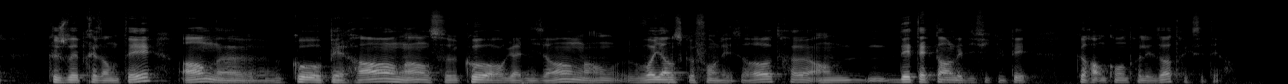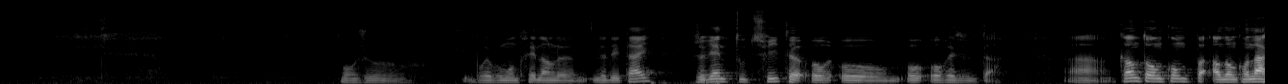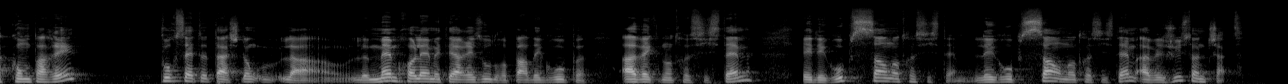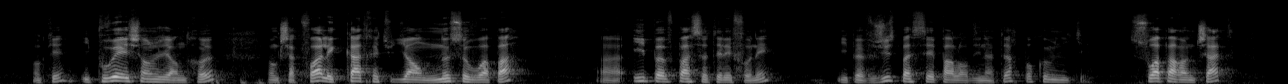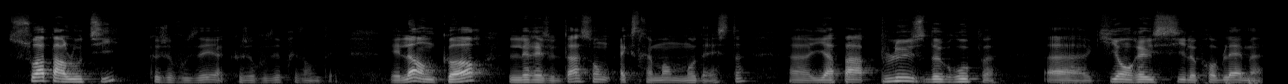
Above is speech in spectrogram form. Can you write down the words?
que je vais présenter en euh, coopérant, en se co-organisant, en voyant ce que font les autres, en détectant les difficultés que rencontrent les autres, etc. Bon, je, pourrais vous montrer dans le, détail. Je viens tout de suite au, au résultat. Euh, quand on, donc on a comparé pour cette tâche. Donc le même problème était à résoudre par des groupes avec notre système et des groupes sans notre système. Les groupes sans notre système avaient juste un chat. ils pouvaient échanger entre eux. Donc chaque fois, les quatre étudiants ne se voient pas. Euh, ils ne peuvent pas se téléphoner. Ils peuvent juste passer par l'ordinateur pour communiquer. Soit par un chat, soit par l'outil que je vous ai présenté. Et là encore, les résultats sont extrêmement modestes. Euh, il n'y a pas plus de groupes euh, qui ont réussi le problème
